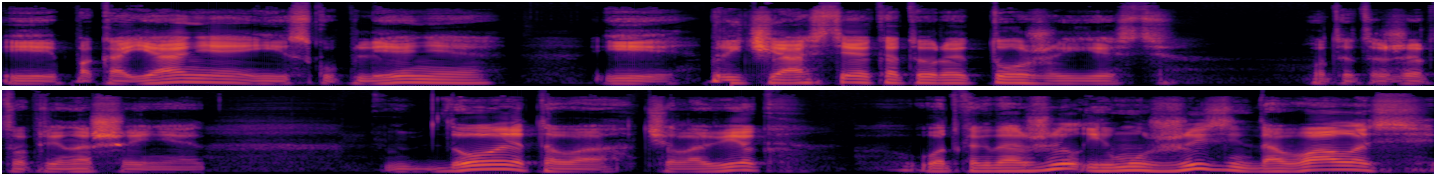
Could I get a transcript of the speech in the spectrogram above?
и покаяния, и искупления, и причастие, которое тоже есть вот это жертвоприношение. До этого человек, вот когда жил, ему жизнь давалась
